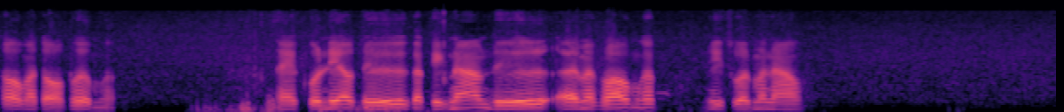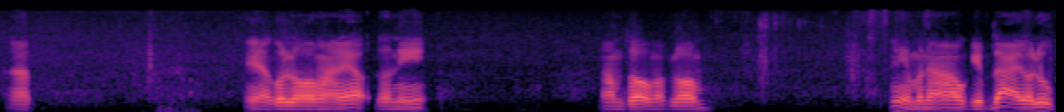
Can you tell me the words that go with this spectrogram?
ท่อมาต่อเพิ่มครับ แต่คนเดียวถือกระติกน้ำถืออะไรมาพร้อมครับที่สวนมะนาวครับเนี่ยก็รอมาแล้วตอนนี้นำท่อมาพร้อม นี่มะนาวเก็บได้ก็ลูก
